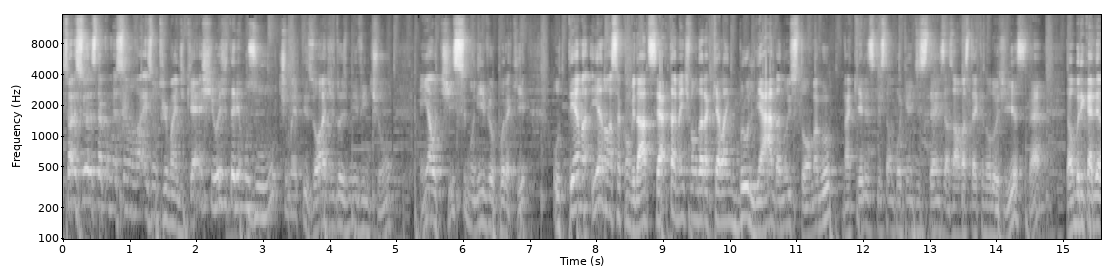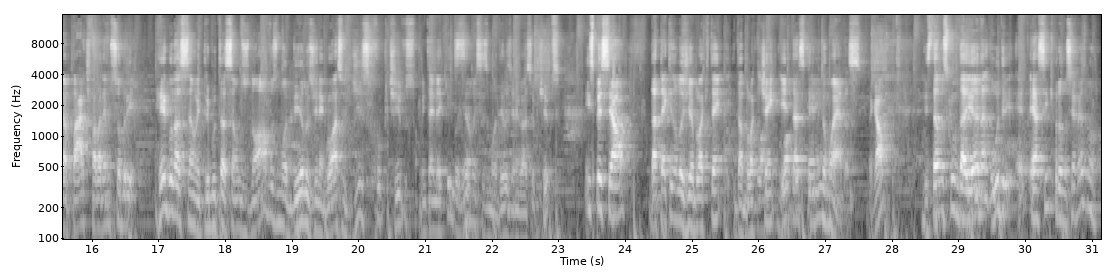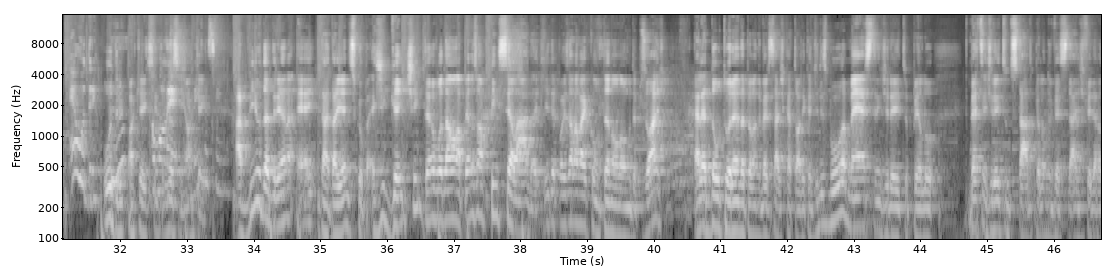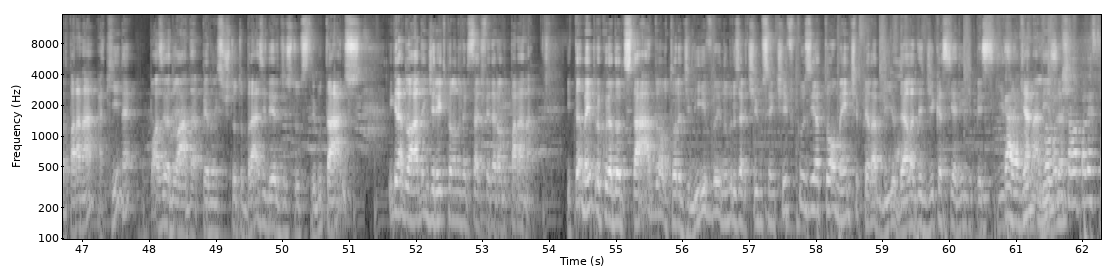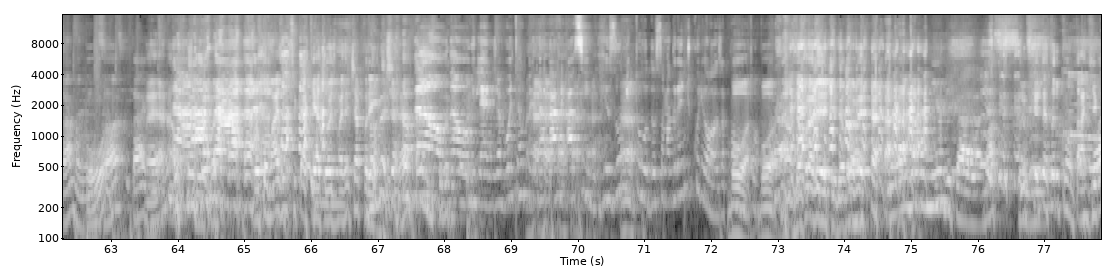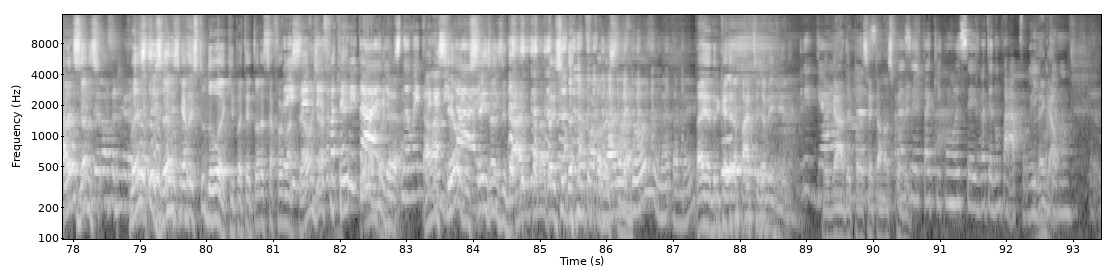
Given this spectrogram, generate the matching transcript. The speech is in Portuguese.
Senhoras e senhores, está começando mais um Trimind Cash e hoje teremos o último episódio de 2021 em altíssimo nível por aqui. O tema e a nossa convidada certamente vão dar aquela embrulhada no estômago naqueles que estão um pouquinho distantes das novas tecnologias, né? Então, brincadeira à parte, falaremos sobre regulação e tributação dos novos modelos de negócio disruptivos. Vamos entender o que são esses modelos de negócio disruptivos, em especial da tecnologia blockchain, da blockchain e das criptomoedas. Legal? Estamos com Dayana Udri. É- É assim que pronuncia mesmo? É Udri. Udri, Uhum. ok, Como simples ler, assim, é ok. bem assim. A bio da Adriana é. Da Dayane, desculpa, é gigante, então eu vou dar uma- apenas uma pincelada aqui, depois ela vai contando ao longo do episódio. Ela é doutoranda pela Universidade Católica de Lisboa, mestre em Direito pelo. Mestre em Direito do Estado pela Universidade Federal do Paraná, aqui, né? Pós-graduada pelo Instituto Brasileiro de Estudos Tributários e graduada em Direito pela Universidade Federal do Paraná e também procurador de Estado, autora de livro, inúmeros artigos científicos e atualmente, pela bio dela, dedica-se à linha de pesquisa Cara, que vamos, analisa. Vamos deixar ela palestrar, mano. Boa. Só aqui. É, não. não. Quanto mais a gente ficar quieto hoje, mais a gente aprende. Né? Não, não, Guilherme, já vou interromper. Assim, resume ah. tudo. Eu sou uma grande curiosa. Ponto. Boa, boa. Não, deu pra ver aqui, deu pra ver. Ela é humilde, cara. Nossa. Eu fiquei tentando contar aqui quantos anos, quantos anos que ela estudou aqui pra ter toda essa formação. Tem certeza já fiquei, maternidade, senão é Ela nasceu 16 anos de idade, tá, tá estudando na faculdade. Na 12, né, também. Tá Daí, brincadeira à parte, seja bem-vinda. Obrigada. Obrigado por aceitar nosso convite. Prazer estar aqui com vocês, batendo um papo. Aí, Legal.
